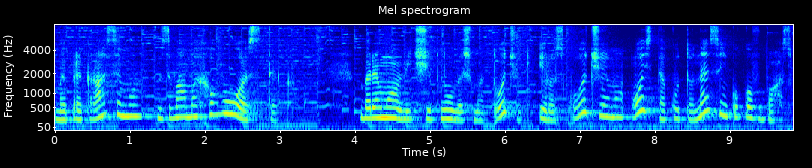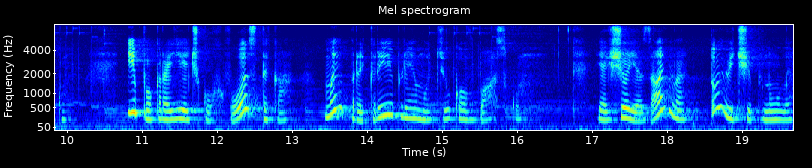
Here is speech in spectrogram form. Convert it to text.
ми прикрасимо з вами хвостик. Беремо, відщипнули шматочок і розкочуємо ось таку тонесеньку ковбаску. І по краєчку хвостика ми прикріплюємо цю ковбаску. Якщо є зайве, то відщипнули.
